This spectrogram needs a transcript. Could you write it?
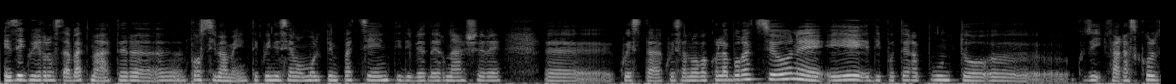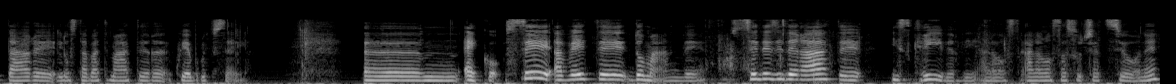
eseguire lo Stabat Mater eh, prossimamente, quindi siamo molto impazienti di veder nascere eh, questa, questa nuova collaborazione e di poter appunto eh, così far ascoltare lo Stabat Mater qui a Bruxelles. Ehm, ecco, se avete domande, se desiderate iscrivervi alla, vostra- alla nostra associazione,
